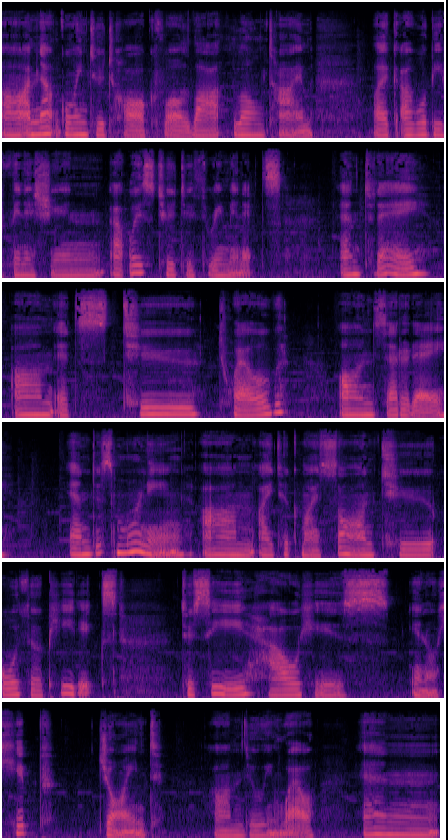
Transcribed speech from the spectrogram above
uh, I'm not going to talk for a lot, long time. Like I will be finishing at least two to three minutes. And today, um, it's two twelve on Saturday. And this morning, um, I took my son to orthopedics to see how his, you know, hip joint um, doing well. And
